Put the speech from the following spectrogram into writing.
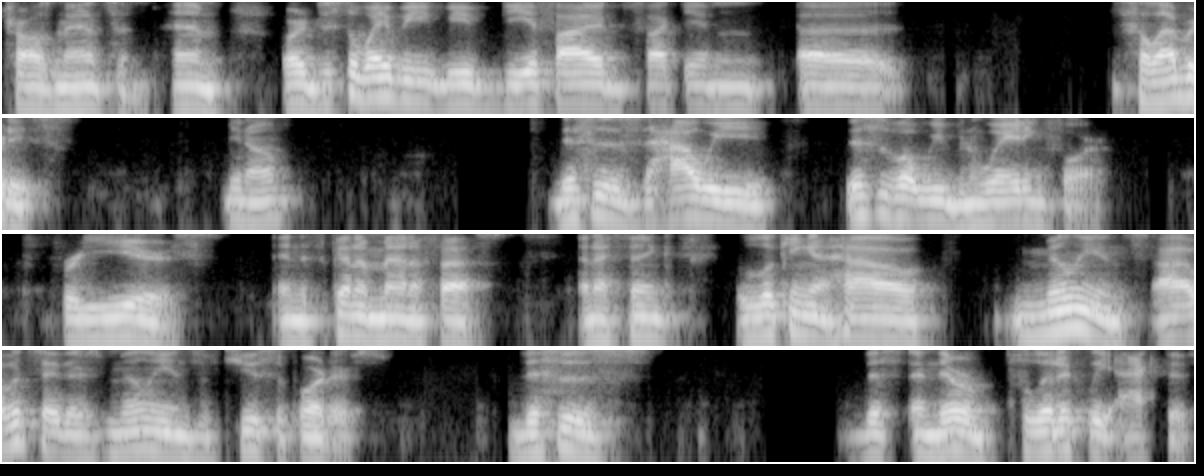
Charles Manson, him, or just the way we we've deified fucking uh, celebrities. You know, this is how we. This is what we've been waiting for, for years, and it's gonna manifest. And I think looking at how millions, I would say there's millions of Q supporters. This is this, and they were politically active.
